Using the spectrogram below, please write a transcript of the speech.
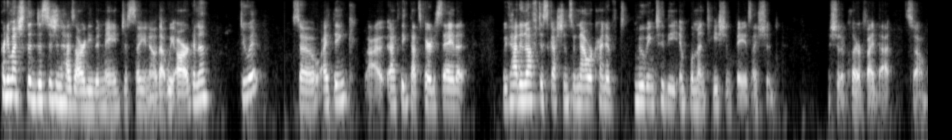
Pretty much the decision has already been made, just so you know that we are gonna do it. So I think, I, I think that's fair to say that we've had enough discussion. So now we're kind of moving to the implementation phase. I should, I should have clarified that. So,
